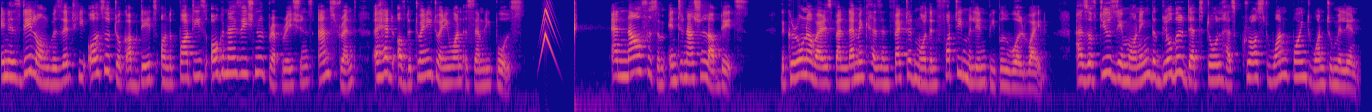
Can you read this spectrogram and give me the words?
In his day long visit, he also took updates on the party's organizational preparations and strength ahead of the 2021 assembly polls. And now for some international updates. The coronavirus pandemic has infected more than 40 million people worldwide. As of Tuesday morning, the global death toll has crossed 1.12 million.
